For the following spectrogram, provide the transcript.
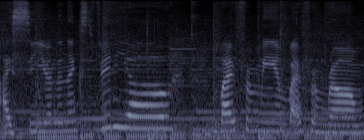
I see you in the next video. Bye from me and bye from Rome.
